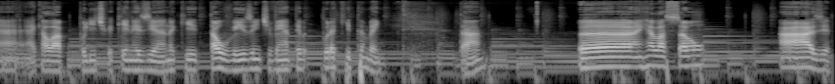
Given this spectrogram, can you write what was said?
Né, é aquela política keynesiana que talvez a gente venha ter por aqui também. Tá? Uh, em relação à Ásia,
